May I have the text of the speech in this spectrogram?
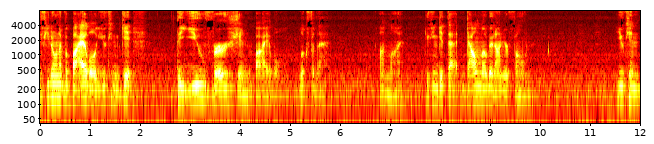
If you don't have a Bible, you can get the U Version Bible. Look for that online. You can get that, download it on your phone. You can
